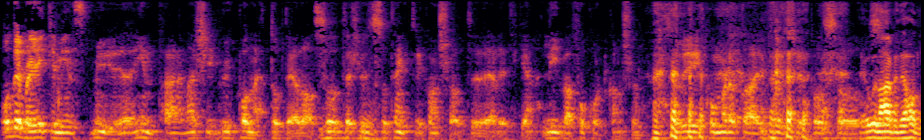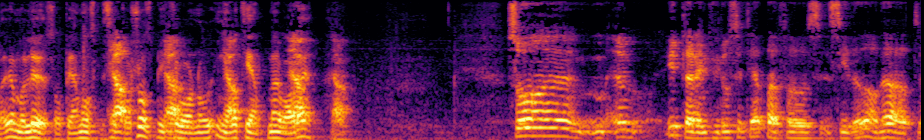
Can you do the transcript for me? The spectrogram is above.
Og det ble ikke minst mye intern energibruk på nettopp det. da, Så til slutt så tenkte vi kanskje at jeg vet ikke, livet er for kort, kanskje. Så vi kommer dette her i. Og så, jo, nei, men Det handler jo om å løse opp i en vanskelig situasjon som ikke ja, var noe ingen var tjent med var ja, der. Ja. Så eh, ytterligere en kuriositet, bare for å si det, da, det er at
